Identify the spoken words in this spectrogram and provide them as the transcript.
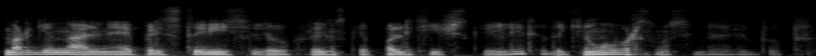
маргинальные представители украинской политической элиты таким образом себя ведут.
